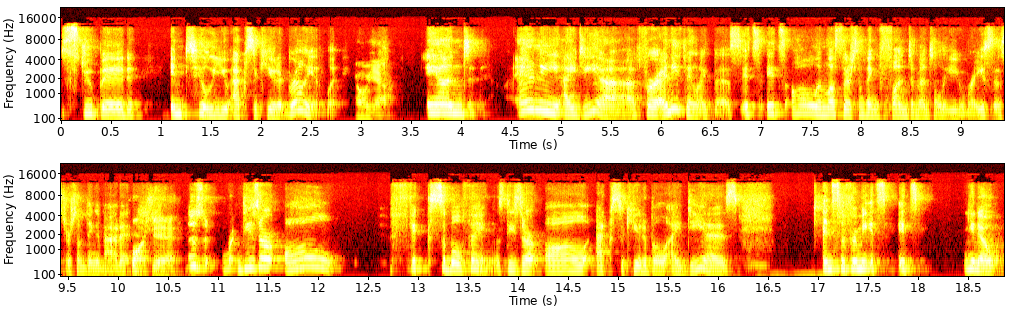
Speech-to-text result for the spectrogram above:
stupid until you execute it brilliantly. Oh yeah. And any idea for anything like this, it's it's all unless there's something fundamentally racist or something about it. Of course, yeah. Those these are all fixable things. These are all executable ideas. And so for me, it's it's you know,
